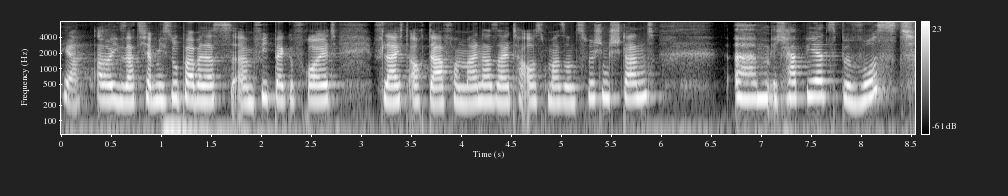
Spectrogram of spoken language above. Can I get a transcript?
Ja, aber wie gesagt, ich habe mich super über das ähm, Feedback gefreut. Vielleicht auch da von meiner Seite aus mal so ein Zwischenstand. Ähm, ich habe jetzt bewusst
